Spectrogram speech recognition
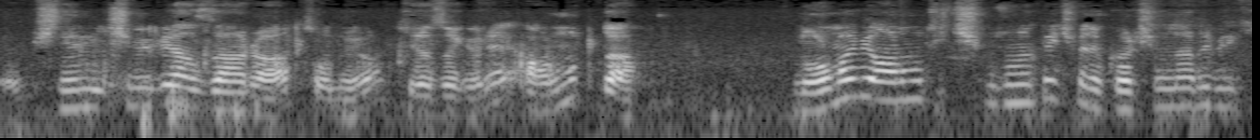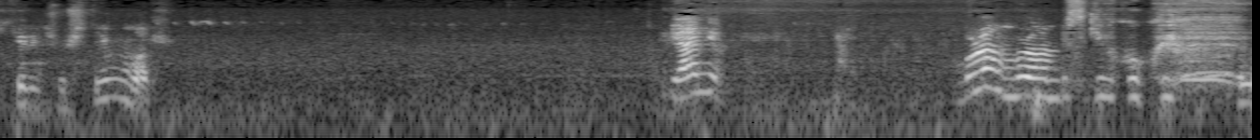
E, vişnenin içimi biraz daha rahat oluyor kiraza göre. Armut da normal bir armut hiç zamana kadar içmedim. Karışımlarda bir iki kere içmişliğim var. Yani buram buram bisküvi kokuyor.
